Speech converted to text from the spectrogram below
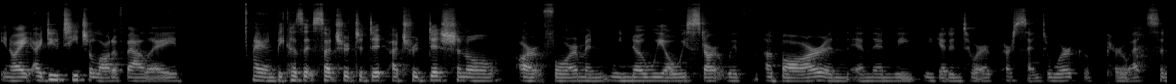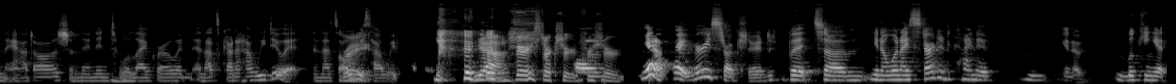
you know, I, I do teach a lot of ballet and because it's such a, a, traditional art form and we know we always start with a barre and, and then we, we get into our, our center work of pirouettes and adage and then into mm-hmm. allegro and, and that's kind of how we do it and that's always right. how we've yeah very structured um, for sure yeah right very structured but um, you know when i started kind of you know looking at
